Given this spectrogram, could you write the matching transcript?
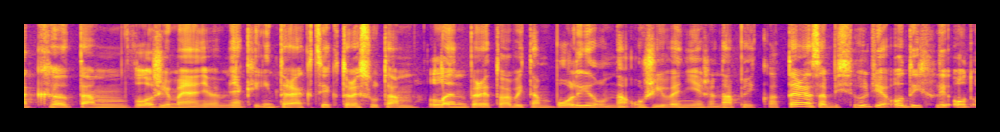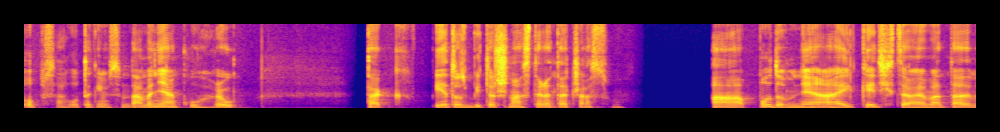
ak tam vložíme, ja neviem, nejaké interakcie, ktoré sú tam len preto, aby tam boli na oživenie, že napríklad teraz, aby si ľudia oddychli od obsahu, tak im sem dáme nejakú hru, tak je to zbytočná strata času. A podobne aj keď chceme mať tam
